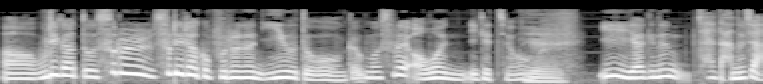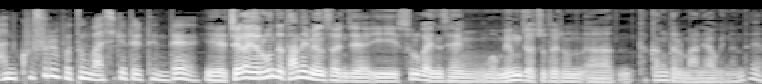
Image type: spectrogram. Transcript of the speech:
어, 우리가 또 술을 술이라고 부르는 이유도 그러니까 뭐 술의 어원이겠죠. 예. 이 이야기는 잘 나누지 않고 술을 보통 마시게 될 텐데. 예, 제가 여러 군데 다니면서 이제 이 술과 인생, 뭐 명저주도 이런 어, 특강들을 많이 하고 있는데요.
